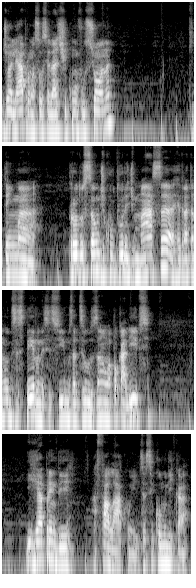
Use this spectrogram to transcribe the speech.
de olhar para uma sociedade que convulsiona, que tem uma produção de cultura de massa, retratando o desespero nesses filmes, a desilusão, o apocalipse. e reaprender a falar com eles, a se comunicar.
